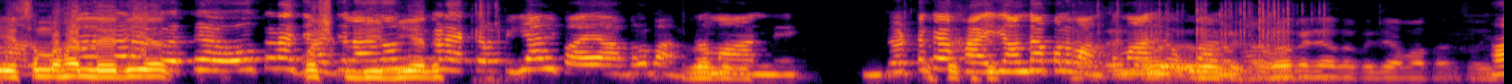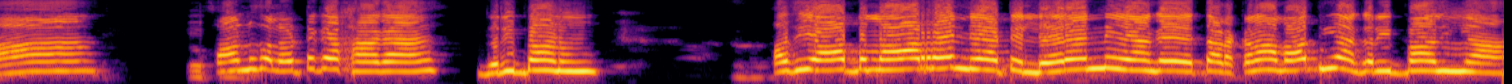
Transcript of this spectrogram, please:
ਇਸ ਮਹੱਲੇ ਦੀਆਂ ਉਹ ਕਿਹੜਾ ਕੁਛ ਜੱਜ ਲਾਉਣਾ ਉਹਨੇ ਬੀਬੀਆਂ ਨੇ- ਕਿਹੜਾ ਇੱਕ ਨਹੀਂ ਪਾਇਆ ਭਗਵੰਤ ਰੁਕ ਮਾਨ ਨੇ। ਲੁੱਟ ਕੇ ਖਾਈ ਜਾਂਦਾ ਭਗਵੰਤ ਮਾਨ ਲੋਕਾਂ ਨੂੰ। ਰੁਕ ਜਾ ਰੁਕ ਜਾ ਮਾਤਾ ਕੋਈ ਹਾਂ। ਸਾਨੂੰ ਤਾਂ ਲੁੱਟ ਕੇ ਖਾ ਗਿਆ ਗਰੀਬਾਂ ਨੂੰ। ਅਸੀਂ ਆਪ ਬਿਮਾਰ ਰਹਿੰਦੇ ਆ ਢਿੱਲੇ ਰਹਿੰਦੇ ਆਂਗੇ ਧੜਕਣਾ ਵਾਧੀਆਂ ਗਰੀਬਾਂ ਦੀਆਂ।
